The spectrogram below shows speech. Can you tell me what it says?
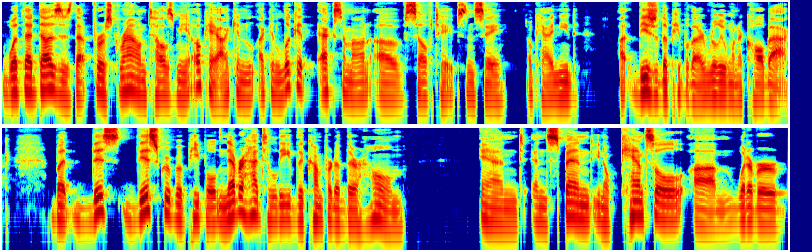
what that does is that first round tells me, okay, I can I can look at X amount of self tapes and say, okay, I need uh, these are the people that I really want to call back. But this this group of people never had to leave the comfort of their home and and spend you know cancel um, whatever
